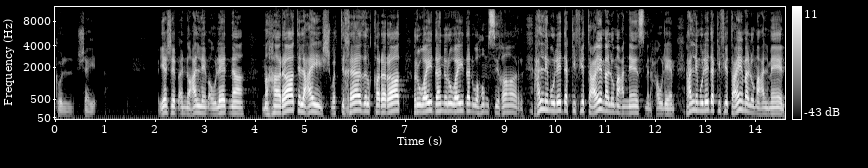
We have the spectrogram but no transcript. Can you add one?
كل شيء. يجب أن نعلم أولادنا مهارات العيش واتخاذ القرارات رويدا رويدا وهم صغار. علم أولادك كيف يتعاملوا مع الناس من حولهم. علم أولادك كيف يتعاملوا مع المال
